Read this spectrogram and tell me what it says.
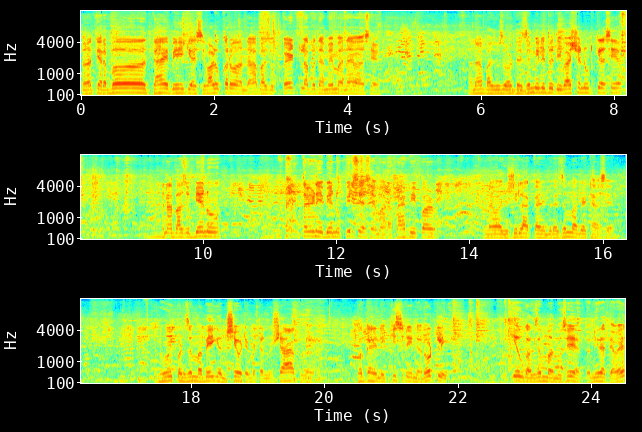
અને અત્યારે બધાએ બેસી ગયા છે વાળું કરવા. અને આ બાજુ કેટલા બધા મહેમાન આવ્યા છે. અને આ બાજુ જો અડધે જમી લીધું હતી વાસણ ઉટક્યા છે. અને આ બાજુ બેનું, ત્રણેય બેનું પીરસે છે મારા ભાભી પણ. અને આ બાજુ જિલ્લાકાની બધા જમવા બેઠા છે. અને હું પણ જમવા બે ગયો ને સેવ ટમેટાનું શાક ને વઘારેલી ખીચડી ને રોટલી. એવું કાંઈક જમવાનું છે. તો નિરાતે હવે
